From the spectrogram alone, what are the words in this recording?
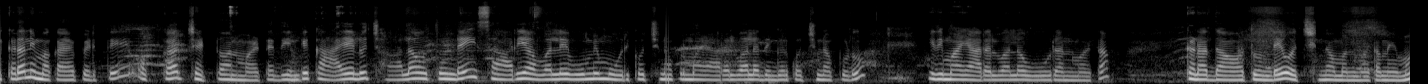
ఇక్కడ నిమ్మకాయ పెడితే ఒక్క చెట్టు అనమాట దీనికి కాయలు చాలా అవుతుండే. ఈసారి అవ్వలేవు. మేము ఊరికి వచ్చినప్పుడు మా యారల్ వాళ్ళ దగ్గరకు వచ్చినప్పుడు ఇది మా యారల్ వాళ్ళ ఊరు అనమాట ఇక్కడ దావతుండే వచ్చినామన్నమాట మేము.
